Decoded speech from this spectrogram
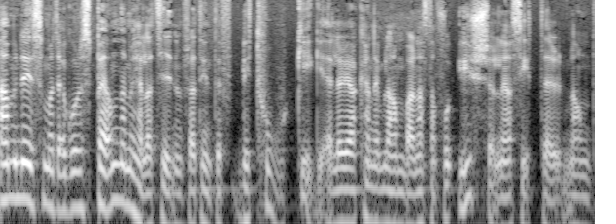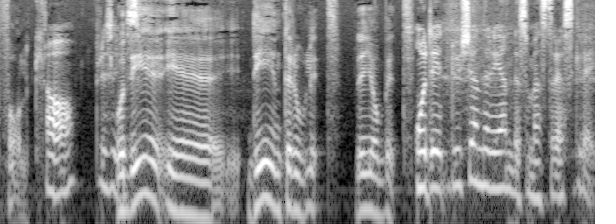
Ja, men det är som att jag går och spänner mig hela tiden för att inte bli tokig. Eller jag kan ibland bara nästan få yrsel när jag sitter bland folk. Ja, precis. Och det är, det är inte roligt. Det är jobbigt. Och det, du känner igen det som en stressgrej?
